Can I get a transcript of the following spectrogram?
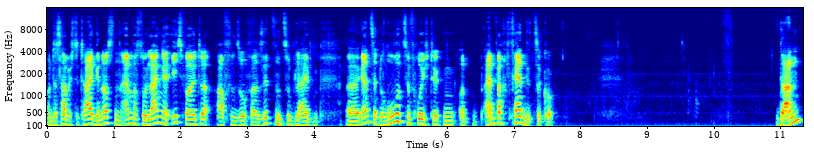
Und das habe ich total genossen, einfach so lange ich wollte, auf dem Sofa sitzen zu bleiben, äh, ganz in Ruhe zu frühstücken und einfach Fernsehen zu gucken. Dann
